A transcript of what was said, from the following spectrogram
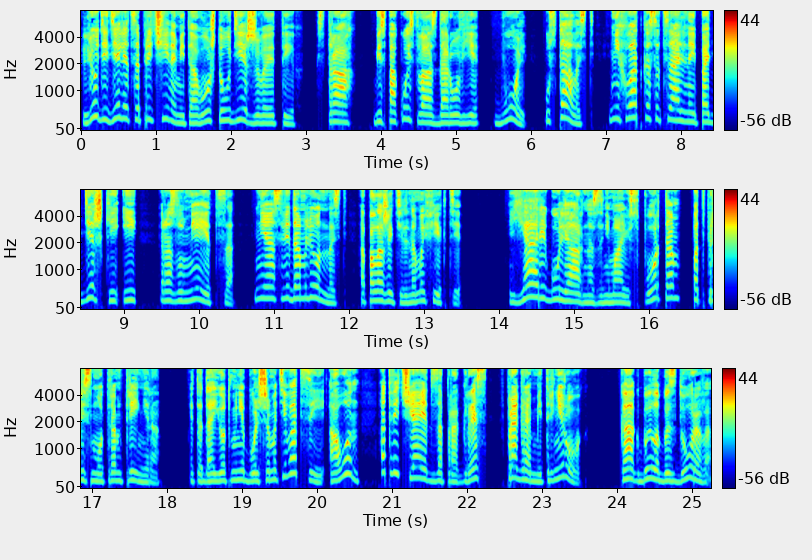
Люди делятся причинами того, что удерживает их. Страх, беспокойство о здоровье, боль, усталость, нехватка социальной поддержки и, разумеется, неосведомленность о положительном эффекте. Я регулярно занимаюсь спортом под присмотром тренера. Это дает мне больше мотивации, а он отвечает за прогресс в программе тренировок. Как было бы здорово,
